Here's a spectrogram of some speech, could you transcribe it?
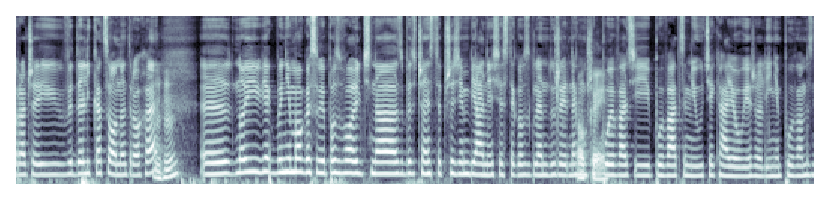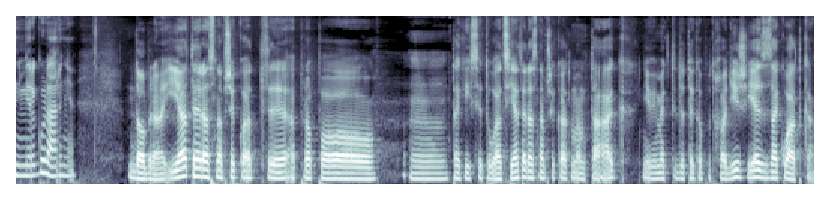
raczej wydelikacone trochę. Mhm. Y, no i jakby nie mogę sobie pozwolić na zbyt częste przeziębianie się z tego względu, że jednak okay. muszę pływać i pływacy mi uciekają, jeżeli nie pływam z nimi regularnie. Dobra, ja teraz na przykład y, a propos takich sytuacji, ja teraz na przykład mam tak, nie wiem jak ty do tego podchodzisz, jest zakładka.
